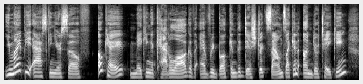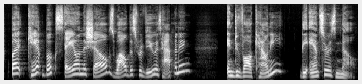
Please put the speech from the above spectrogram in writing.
You might be asking yourself, Okay, making a catalog of every book in the district sounds like an undertaking, but can't books stay on the shelves while this review is happening? In Duval County, the answer is no.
